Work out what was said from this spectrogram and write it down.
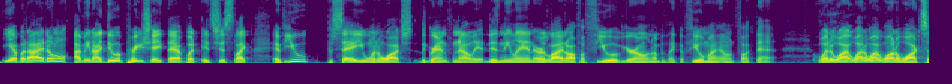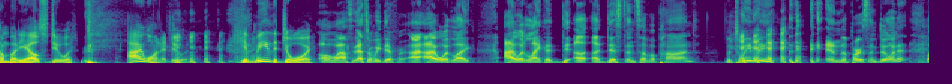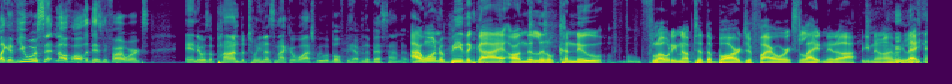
Yeah, but I don't. I mean, I do appreciate that, but it's just like if you say you want to watch the grand finale at Disneyland or light off a few of your own, I'll be like a few of my own. Fuck that. Why do I? Why do I want to watch somebody else do it? I want to do it. Give me the joy. Oh wow, see that's where we differ. I, I would like I would like a, di- a a distance of a pond between me and the person doing it. Like if you were setting off all the Disney fireworks and there was a pond between us and I could watch, we would both be having the best time ever. I want to be the guy on the little canoe f- floating up to the barge of fireworks, lighting it off. You know, I'd be like,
